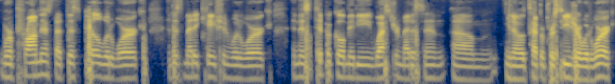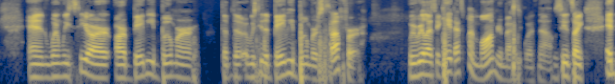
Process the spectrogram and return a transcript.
were promised that this pill would work and this medication would work and this typical maybe western medicine um, you know type of procedure would work and when we see our our baby boomer the, the we see the baby boomers suffer we realize like hey that's my mom you're messing with now. See it's like it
